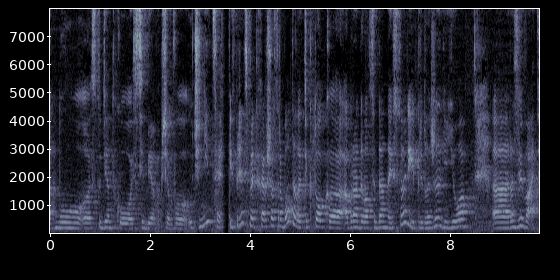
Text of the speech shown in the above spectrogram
одну э, студентку себе вообще в ученице. И в принципе это хорошо сработало. TikTok э, обрадовался данной истории и предложил ее э, развивать.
